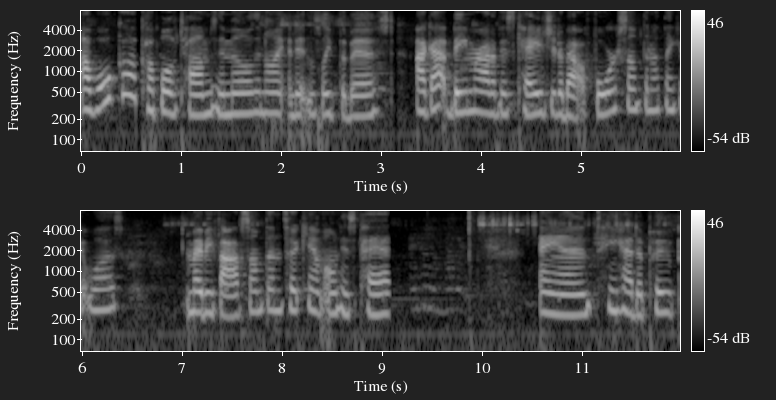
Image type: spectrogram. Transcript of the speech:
I woke up a couple of times in the middle of the night. I didn't sleep the best. I got Beamer out of his cage at about 4 something, I think it was. Maybe 5 something. Took him on his pad. And he had to poop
